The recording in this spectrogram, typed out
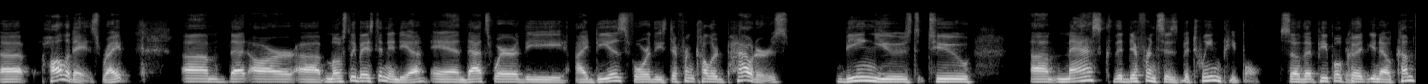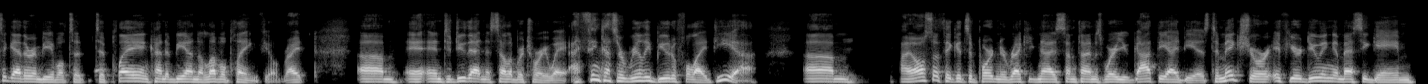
uh, holidays, right? Um, that are uh, mostly based in India. And that's where the ideas for these different colored powders being used to um, mask the differences between people so that people Hmm. could, you know, come together and be able to, to play and kind of be on a level playing field, right? Um, and, and to do that in a celebratory way. I think that's a really beautiful idea. Um, Mhm. I also think it's important to recognize sometimes where you got the ideas to make sure if you're doing a messy game,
